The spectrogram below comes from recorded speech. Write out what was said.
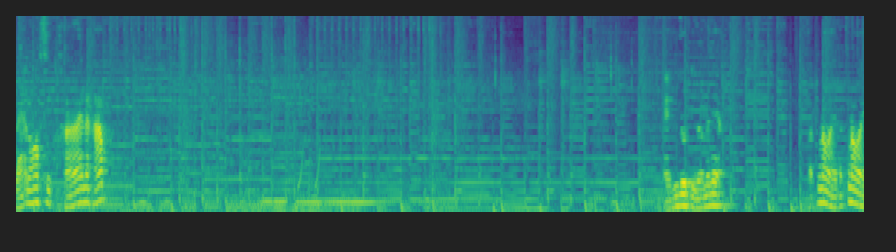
และรอบสุดท้ายนะครับ เห็นหยุดอีกแล้วไหมเนี่ยสักหน่อยสักหน่อย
